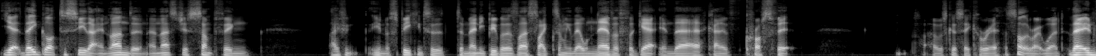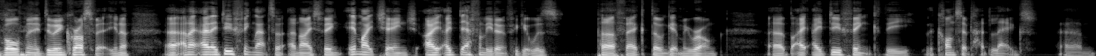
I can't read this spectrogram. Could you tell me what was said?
Yet they got to see that in London, and that's just something. I think you know, speaking to to many people, that's like something they'll never forget in their kind of CrossFit I was going to say career. That's not the right word. Their involvement in doing CrossFit, you know, uh, and I and I do think that's a, a, nice thing. It might change. I, I definitely don't think it was perfect. Don't get me wrong, uh, but I, I do think the the concept had legs. Um,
